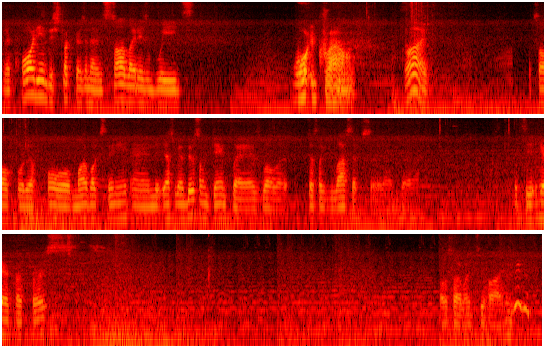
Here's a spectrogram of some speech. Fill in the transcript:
And accordion destructors and then Starlight's weeds. War Crown. Right. That's all for the whole Box thingy, and yes, we're gonna do some gameplay as well, uh, just like the last episode. And uh, let's see here card first. Oh, sorry, I went too high.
